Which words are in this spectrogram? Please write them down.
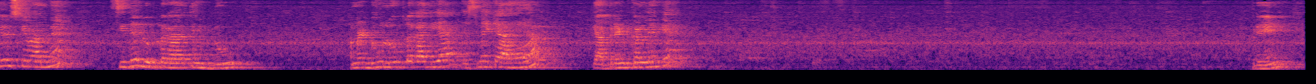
फिर उसके बाद में सीधे लूप लगाते हैं डू हमने डू लूप लगा दिया इसमें क्या है हम? क्या प्रिंट कर लेंगे? प्रिंट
